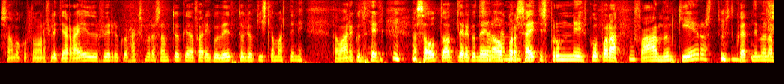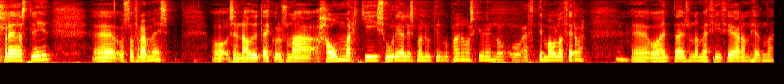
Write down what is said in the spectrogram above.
Saman hvort hann var að flytja ræður fyrir einhver hagsmjörasamtöku eða fara einhver viðdóli á gíslamartinni það var einhvern veginn, það sátu allir einhvern veginn á bara sætisbrunni sko bara hvað mun gerast, veist, hvernig mun hann bregðast við uh, og svo framvegs og sem náðu þetta einhverju svona hámarki í súrealismannum kring Panamaskjölin og, og eftirmála þeirra. Mm. uh, og endaði svona með því þegar hann hérna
